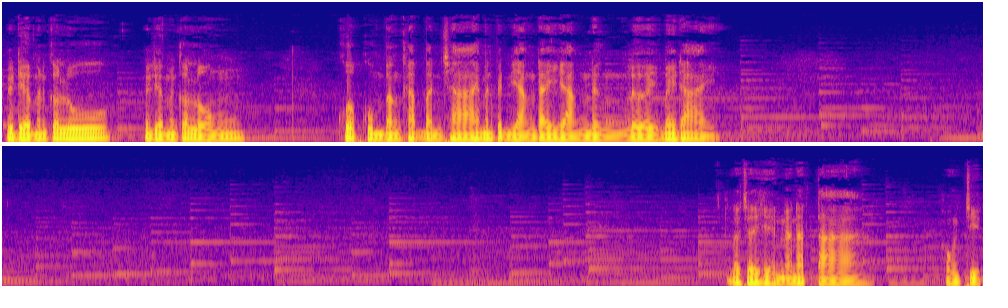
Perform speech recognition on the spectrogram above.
ไปเดี๋ยวมันก็รู้ไปเดี๋ยวมันก็หลง ควบคุมบังคับบัญชาให้มันเป็นอย่างใดอย่างหนึ่งเลยไม่ได้ เราจะเห็นอนัตตาของจิต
